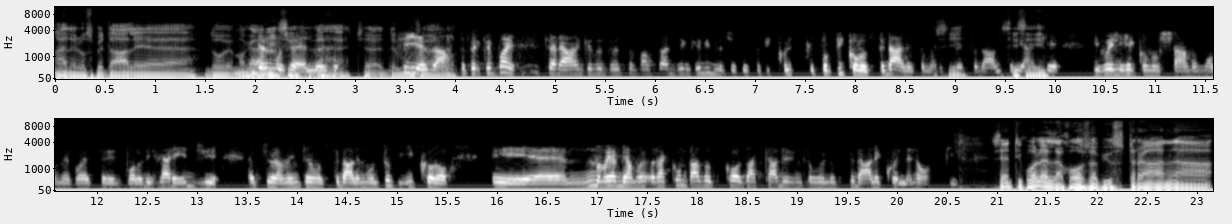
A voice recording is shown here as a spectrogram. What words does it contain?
Ah, nell'ospedale dove magari del Mugello. Eh, cioè, del sì, Mugello. esatto, perché poi c'era anche tutto questo passaggio incredibile, c'è questo piccolo, questo piccolo ospedale, insomma, sì. rispetto ad altri sì, anche sì. di quelli che conosciamo, come può essere il Polo di Careggi, è sicuramente un ospedale molto piccolo e eh, noi abbiamo raccontato cosa accade dentro quell'ospedale quelle notti. Senti, qual è la cosa più strana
